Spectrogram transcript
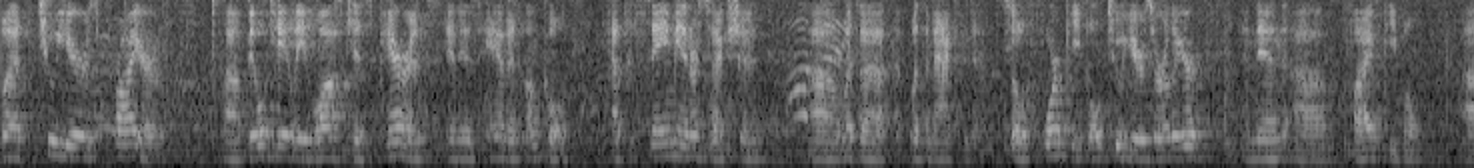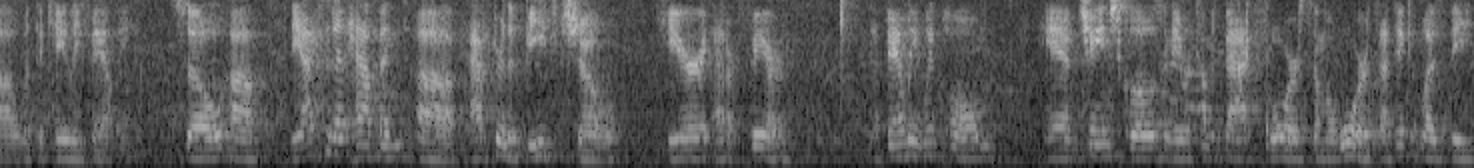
but two years prior, uh, Bill Caley lost his parents and his aunt and uncle at the same intersection uh, with, a, with an accident. So four people two years earlier, and then uh, five people uh, with the Caley family. So the accident happened after the beef show here at our fair, the family went home and changed clothes and they were coming back for some awards. I think it was the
